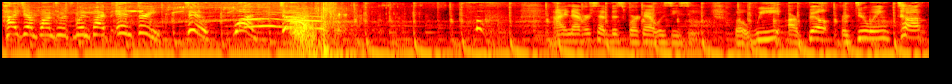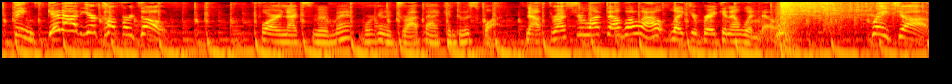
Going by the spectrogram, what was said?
High jump onto its windpipe in three, two, one, jump! I never said this workout was easy, but we are built for doing tough things. Get out of your comfort zone! For our next movement, we're gonna drop back into a squat. Now thrust your left elbow out like you're breaking a window. Great job!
